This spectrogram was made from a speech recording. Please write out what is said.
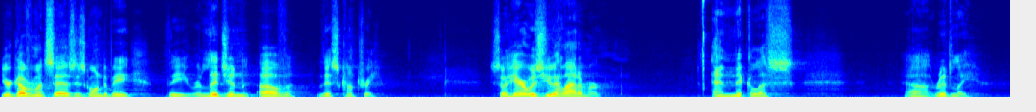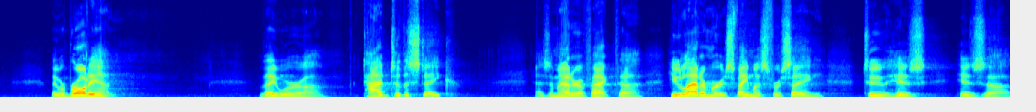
your government says is going to be the religion of this country. So here was Hugh Latimer and Nicholas uh, Ridley. They were brought in. They were uh, tied to the stake. As a matter of fact, uh, Hugh Latimer is famous for saying to his, his uh,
